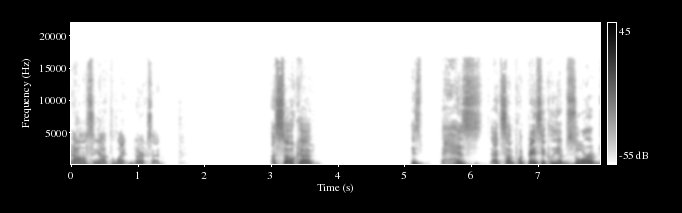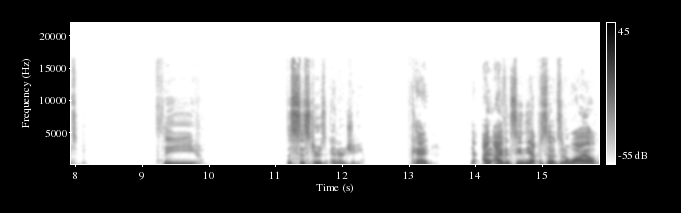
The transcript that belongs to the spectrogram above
balancing out the light and dark side. Ahsoka has at some point basically absorbed the the sister's energy. Okay. I, I haven't seen the episodes in a while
